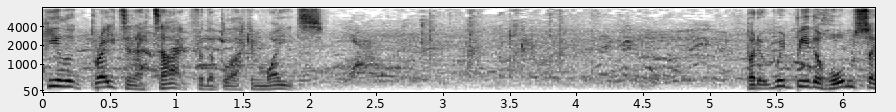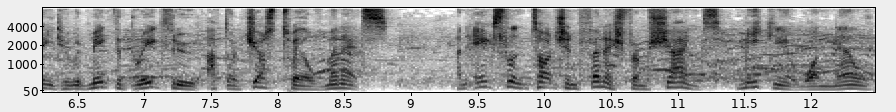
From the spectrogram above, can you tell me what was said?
He looked bright in attack for the Black and Whites. but it would be the home side who would make the breakthrough after just 12 minutes. An excellent touch and finish from Shanks, making it 1 0.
